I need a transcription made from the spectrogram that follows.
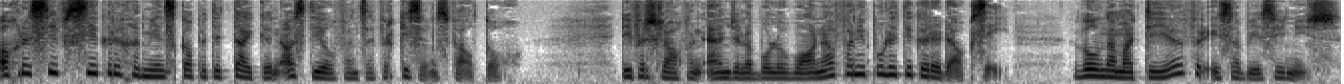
aggressief sekere gemeenskappe te teiken as deel van sy verkiesingsveldtog. Die verslag van Angela Bolowana van die politieke redaksie. Wilna Matthee vir SABC nuus.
